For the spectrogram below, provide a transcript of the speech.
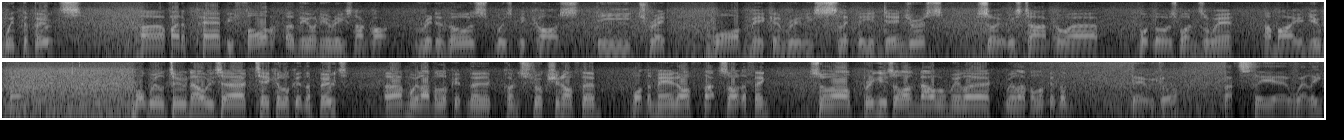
with the boots. Uh, I've had a pair before and the only reason I got rid of those was because the tread wore making them really slippery and dangerous so it was time to uh, put those ones away and buy a new pair. What we'll do now is uh, take a look at the boot um, we'll have a look at the construction of them what they're made of that sort of thing so I'll bring you along now and we'll uh, we'll have a look at them. There we go. That's the uh, welly.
